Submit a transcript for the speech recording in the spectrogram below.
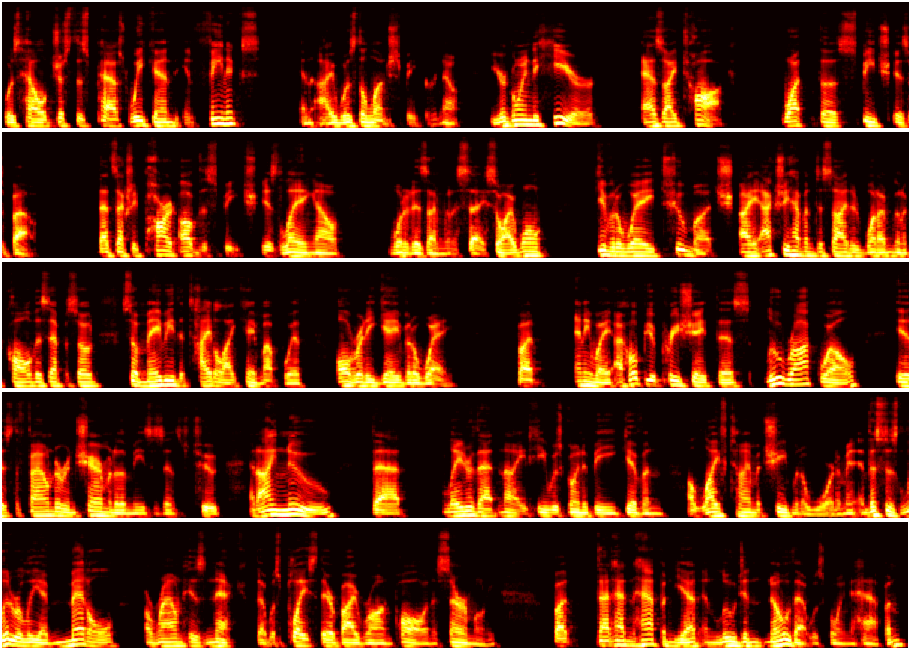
was held just this past weekend in Phoenix and I was the lunch speaker. Now, you're going to hear as I talk what the speech is about. That's actually part of the speech is laying out what it is I'm going to say. So I won't give it away too much. I actually haven't decided what I'm going to call this episode, so maybe the title I came up with already gave it away. But anyway, I hope you appreciate this. Lew Rockwell is the founder and chairman of the Mises Institute, and I knew that later that night, he was going to be given a Lifetime Achievement Award. I mean, and this is literally a medal around his neck that was placed there by Ron Paul in a ceremony. But that hadn't happened yet, and Lew didn't know that was going to happen.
